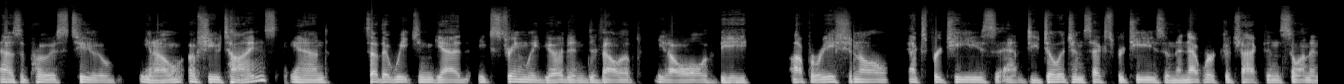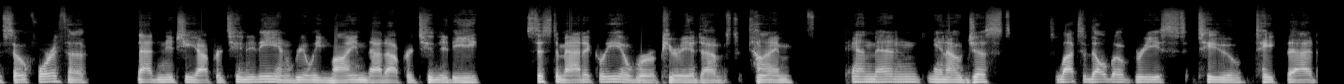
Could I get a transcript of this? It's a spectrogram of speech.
as opposed to, you know, a few times. And so that we can get extremely good and develop, you know, all of the operational expertise and due diligence expertise and the network effect and so on and so forth of that niche opportunity and really mine that opportunity systematically over a period of time. And then, you know, just lots of elbow grease to take that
